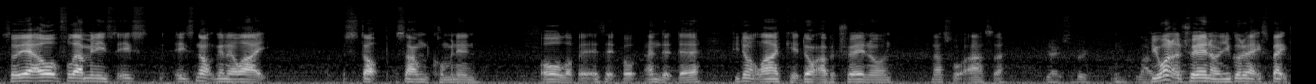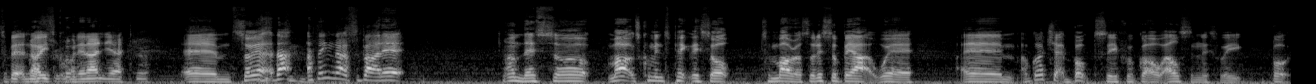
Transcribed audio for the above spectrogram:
So yeah, hopefully, I mean, it's it's it's not gonna like stop sound coming in, all of it, is it? But end of the day, if you don't like it, don't have a train on. That's what I say. yeah, it's big. If you want a train on, you've got to expect a bit of noise coming in, aren't you? Yeah. Um, so yeah, that I think that's about it on this. So Mark's coming to pick this up tomorrow, so this will be out of the way. Um, I've got to check the book to see if we've got what else in this week. But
